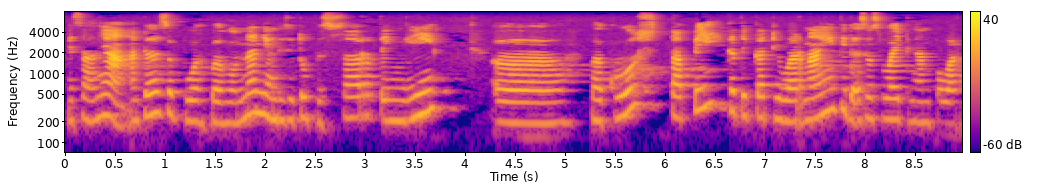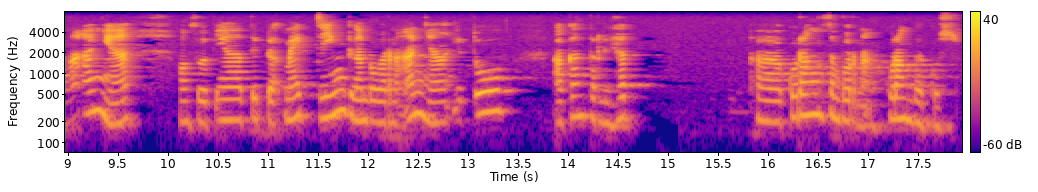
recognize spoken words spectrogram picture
Misalnya, ada sebuah bangunan yang di situ besar, tinggi, uh, bagus, tapi ketika diwarnai tidak sesuai dengan pewarnaannya, maksudnya tidak matching dengan pewarnaannya, itu akan terlihat uh, kurang sempurna, kurang bagus.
